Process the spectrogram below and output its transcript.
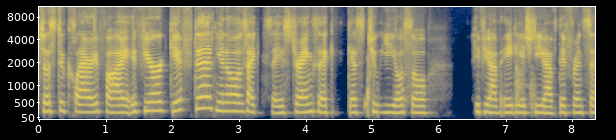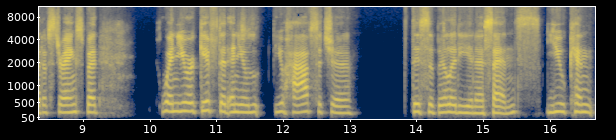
just to clarify if you're gifted you know it's like say strengths like guess 2E also, if you have ADHD, you have different set of strengths. But when you're gifted and you you have such a disability in a sense, you can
